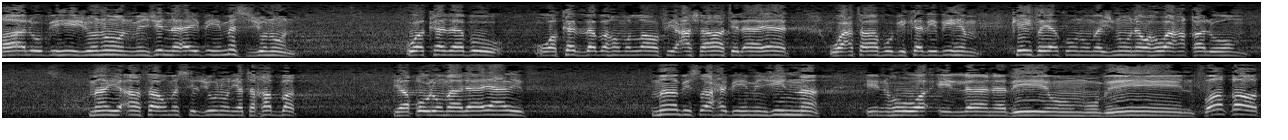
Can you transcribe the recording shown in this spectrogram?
قالوا به جنون من جنة أي به مس جنون. وكذبوا وكذبهم الله في عشرات الآيات واعترفوا بكذبهم. كيف يكون مجنون وهو عقلهم ما هي آثار مس الجنون؟ يتخبط. يقول ما لا يعرف. ما بصاحبه من جنة إن هو إلا نذير مبين. فقط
